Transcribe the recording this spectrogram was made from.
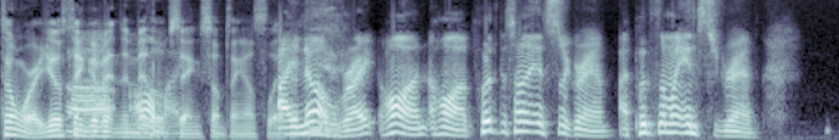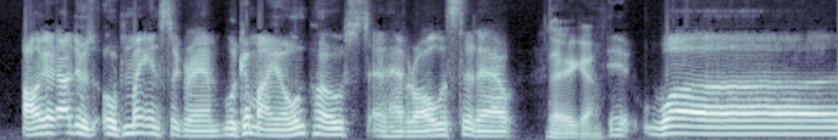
Don't worry, you'll think uh, of it in the uh, middle oh of saying something else later. I know, yeah. right? Hold on, hold on. Put this on Instagram. I put this on my Instagram. All I gotta do is open my Instagram, look at my own post, and have it all listed out. There you go. It was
